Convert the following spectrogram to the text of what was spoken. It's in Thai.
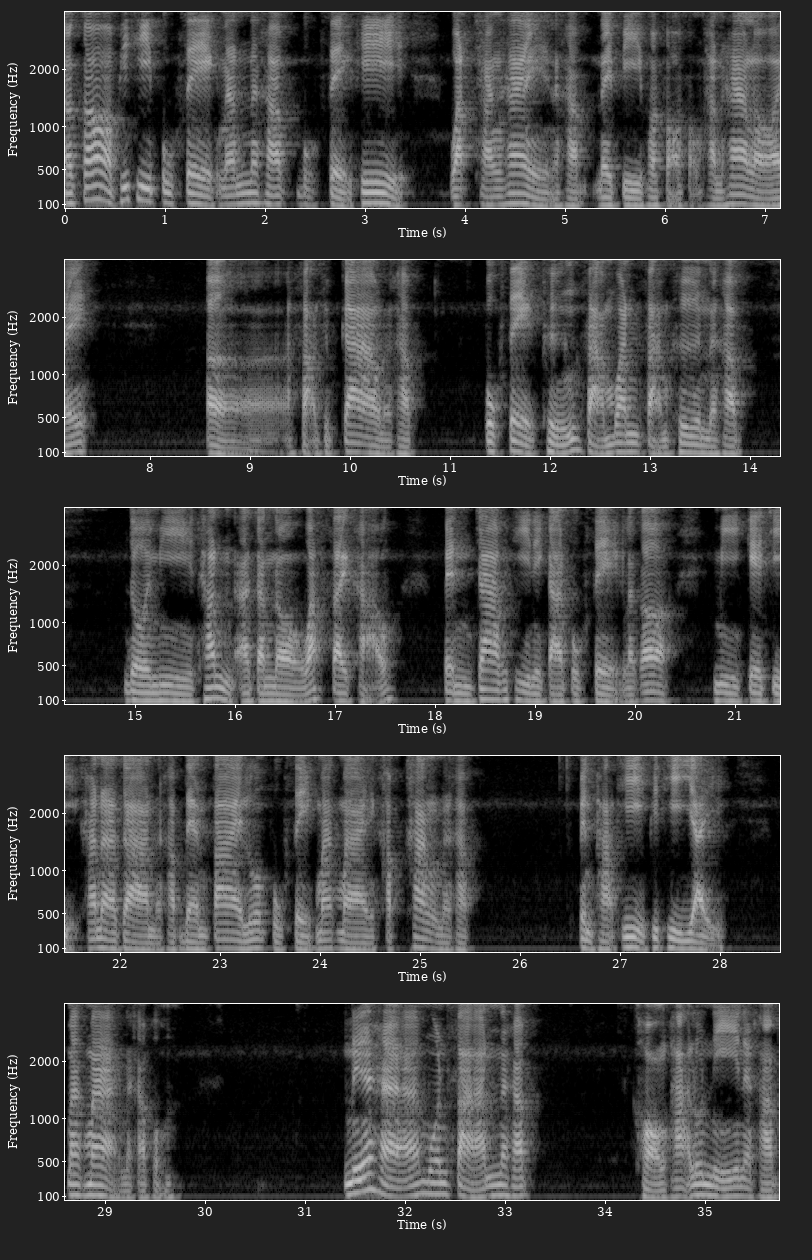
แล้วก็พิธีปลูกเสกนั้นนะครับปลูกเสกที่วัดช้างให้นะครับ ในปีพศ 2500 เอ่อ 39 นะครับปลูกเสกถึง 3 วัน 3 คืนนะครับ โดยมีท่านอาจารย์นองวัดไซขาว เป็นเจ้าพิธีในการปลูกเสก แล้วก็มีเกจิคณาจารย์นะครับ แดนใต้ร่วมปลูกเสกมากมายคับข้างนะครับ เป็นพระที่พิธีใหญ่มากๆนะครับผม เนื้อหามวลสารนะครับ ของพระรุ่นนี้นะครับ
